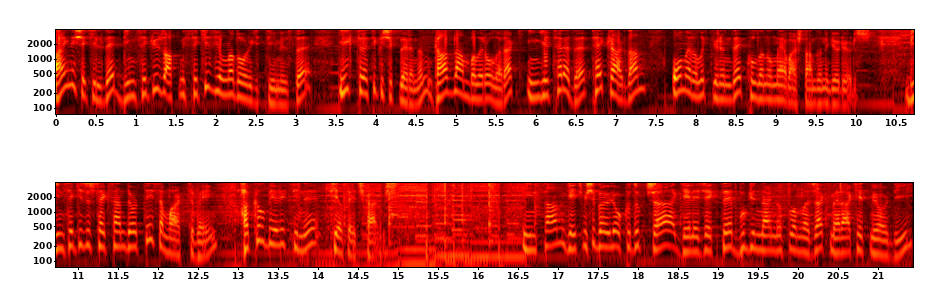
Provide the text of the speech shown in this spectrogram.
Aynı şekilde 1868 yılına doğru gittiğimizde ilk trafik ışıklarının gaz lambaları olarak İngiltere'de tekrardan 10 Aralık gününde kullanılmaya başlandığını görüyoruz. 1884'te ise Mark Twain Huckleberry Finn'i piyasaya çıkarmış. İnsan geçmişi böyle okudukça gelecekte bugünler nasıl anılacak merak etmiyor değil.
